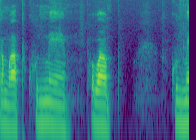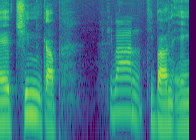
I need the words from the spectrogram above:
สำหรับคุณแม่ เพราะว่าคุณแม่ชินกับที่บ้านที่บ้านเอง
